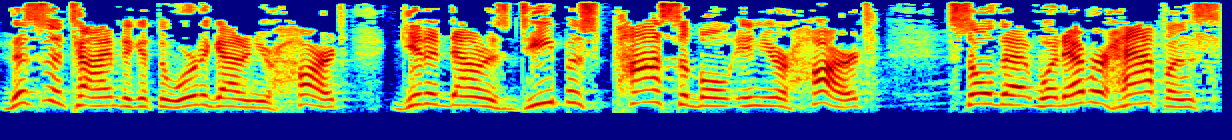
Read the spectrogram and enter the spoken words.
This is a time to get the Word of God in your heart, get it down as deep as possible in your heart, so that whatever happens,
